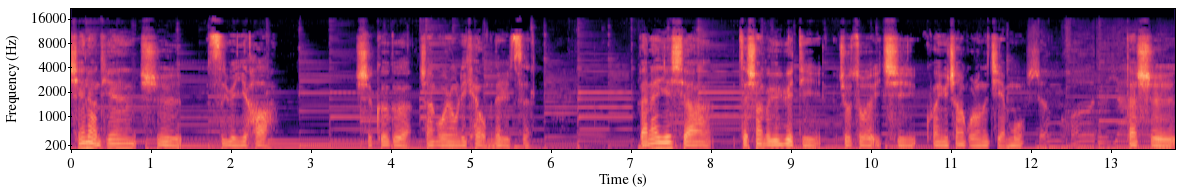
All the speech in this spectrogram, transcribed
前两天是四月一号，是哥哥张国荣离开我们的日子。本来也想在上个月月底就做一期关于张国荣的节目，但是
